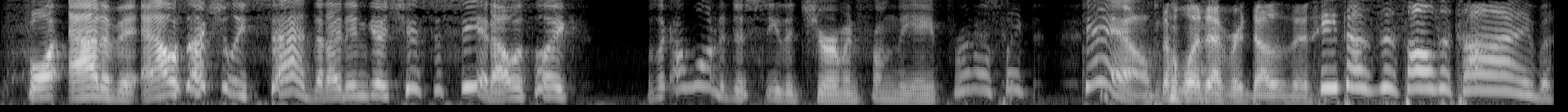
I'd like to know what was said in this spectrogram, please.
fought out of it, and I was actually sad that I didn't get a chance to see it. I was like, I was like, I wanted to see the German from the apron. I was like, damn. No one ever does this. He does this all the time.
